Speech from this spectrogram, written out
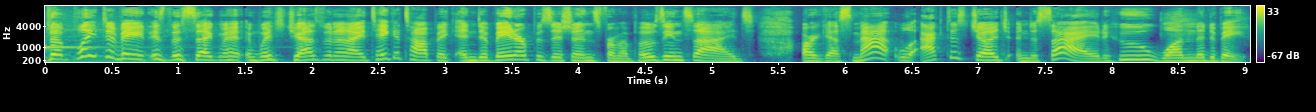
The plate debate is the segment in which Jasmine and I take a topic and debate our positions from opposing sides. Our guest Matt will act as judge and decide who won the debate,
